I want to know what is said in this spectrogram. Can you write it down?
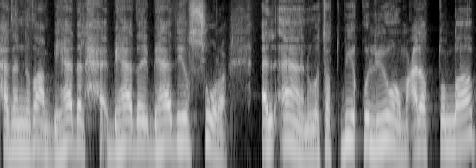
هذا النظام بهذا. بهذا بهذه الصورة. الآن وتطبيقه اليوم على الطلاب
